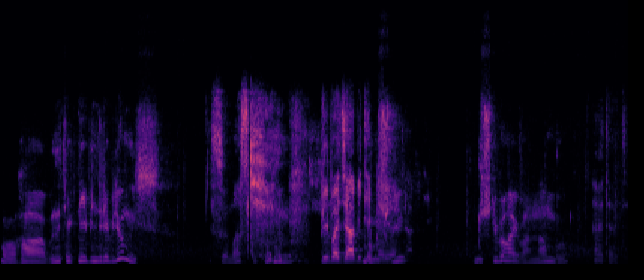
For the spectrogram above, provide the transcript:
Oha bunu tekneye bindirebiliyor muyuz? Sığmaz ki. Bir bacağı bir tekme. güçlü, güçlü bir hayvan lan bu. Evet evet.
